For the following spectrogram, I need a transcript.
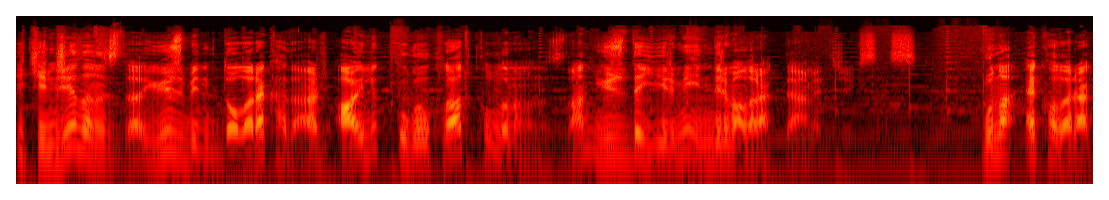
İkinci yılınızda 100 bin dolara kadar aylık Google Cloud kullanımınızdan %20 indirim alarak devam edeceksiniz. Buna ek olarak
